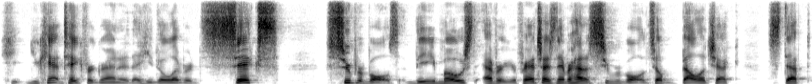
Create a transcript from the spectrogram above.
He you can't take for granted that he delivered six Super Bowls, the most ever. Your franchise never had a Super Bowl until Belichick stepped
